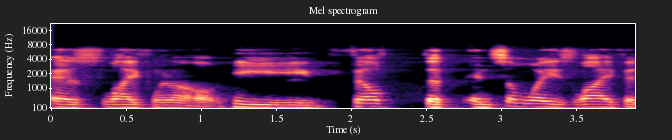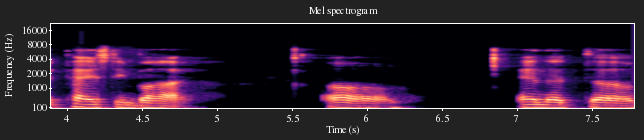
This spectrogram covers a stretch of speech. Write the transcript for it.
as life went on. He felt that in some ways life had passed him by um, and that uh,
